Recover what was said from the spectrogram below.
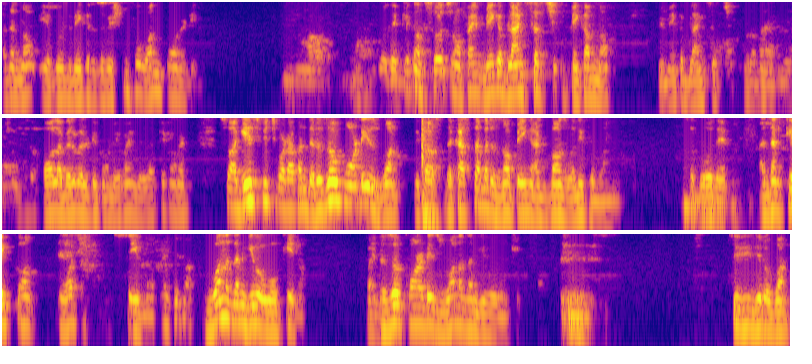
and then now you're going to make a reservation for one quantity. So they click on search now, fine. Make a blank search, it may come now. We make a blank search. All availability quantity, fine. Go there, click on it. So against which what happened? The reserve quantity is one because the customer is not paying advance only for one. So go there and then click on what? Save now. One and then give a OK now. Fine. Reserve quantity is one and then give a OK. CC01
